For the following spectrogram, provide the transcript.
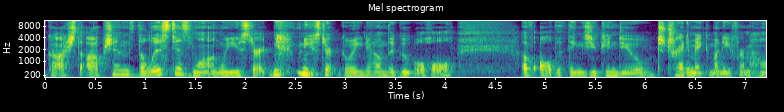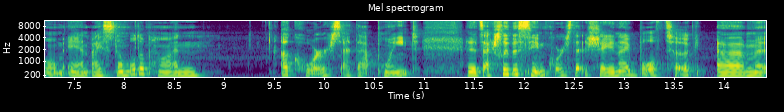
gosh, the options, the list is long when you start when you start going down the Google hole of all the things you can do to try to make money from home. And I stumbled upon a course at that point, and it's actually the same course that Shay and I both took. Um,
